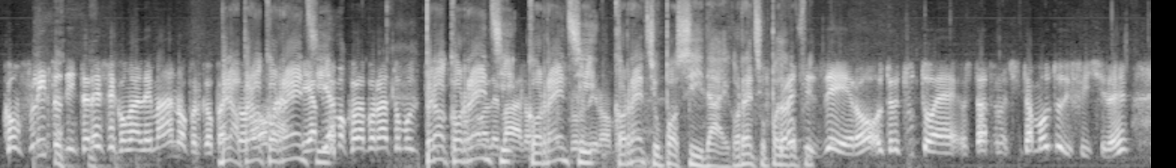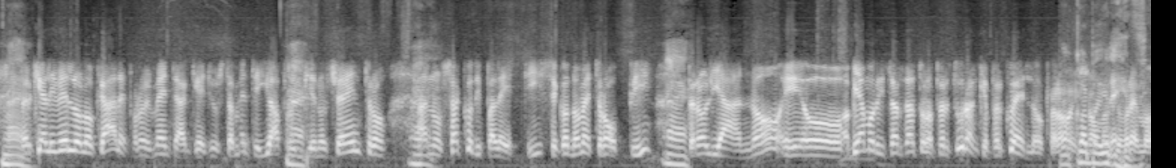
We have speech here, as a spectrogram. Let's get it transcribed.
conflitto di interesse con Alemano perché ho aperto Però- però Roma con e Renzi- abbiamo collaborato moltissimo Però con Renzi, Alemano con, Renzi, Roma. con Renzi un po' sì, dai, con Renzi un po' di Renzi zero, oltretutto è stata una città molto difficile Eh. perché a livello locale probabilmente anche giustamente io apro Eh. in pieno centro, Eh. hanno un sacco di paletti, secondo me troppi, Eh. però li hanno e ho- abbiamo ritardato l'apertura anche per quello, però insomma, Renzi. dovremmo,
